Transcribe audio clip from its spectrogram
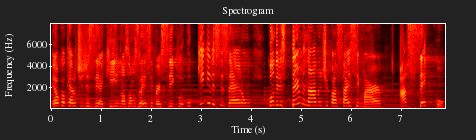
É o que eu quero te dizer aqui. Nós vamos ler esse versículo. O que, que eles fizeram quando eles terminaram de passar esse mar a seco?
